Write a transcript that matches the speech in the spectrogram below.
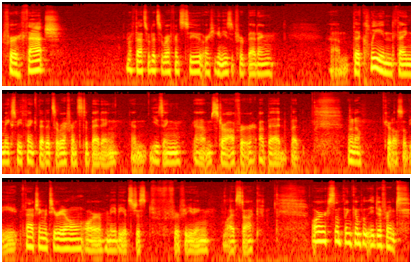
for thatch? I don't know if that's what it's a reference to, or if you can use it for bedding. Um, the clean thing makes me think that it's a reference to bedding and using um, straw for a bed, but I don't know could also be thatching material, or maybe it's just for feeding livestock, or something completely different.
